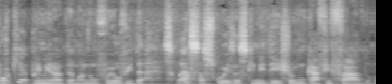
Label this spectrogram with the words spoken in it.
Por que a primeira-dama não foi ouvida? São essas coisas que me deixam encafifado.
